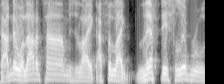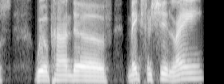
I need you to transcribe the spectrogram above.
I know a lot of times, like I feel like leftist liberals will kind of make some shit lame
